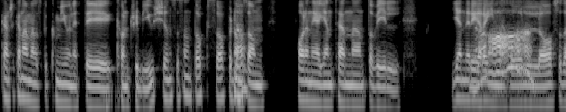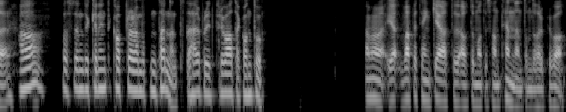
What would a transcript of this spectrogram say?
kanske kan användas för community contributions och sånt också. För de Ja. som har en egen tenant och vill generera Ja. innehåll och sådär. Ja, fast sen, du kan inte koppla det mot en tenant. Det här är på ditt privata konto. Ja, Varför tänker jag att du automatiskt har en tenant om du har det privat?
